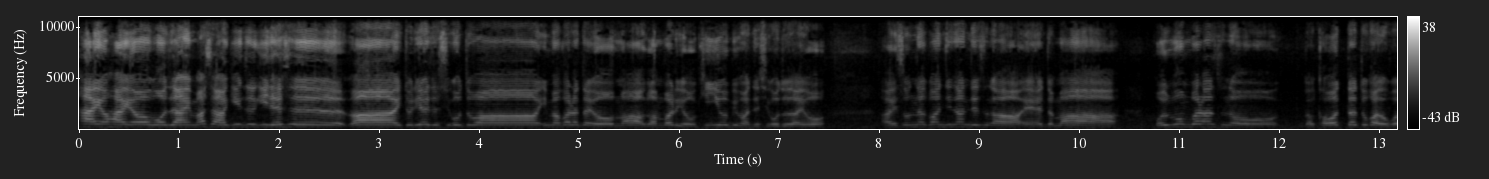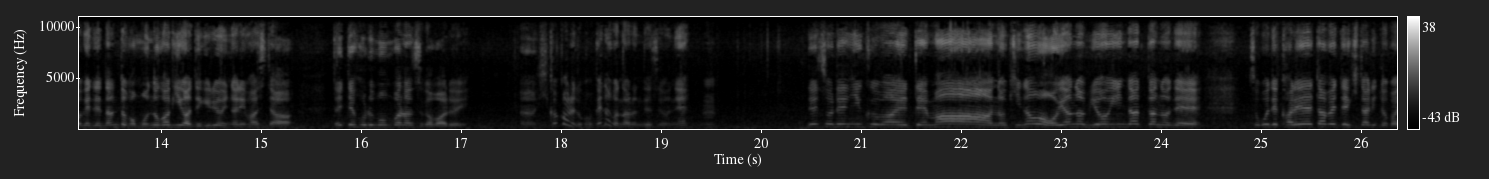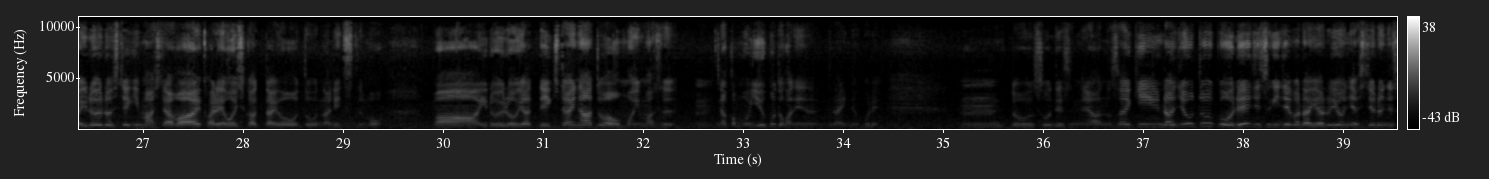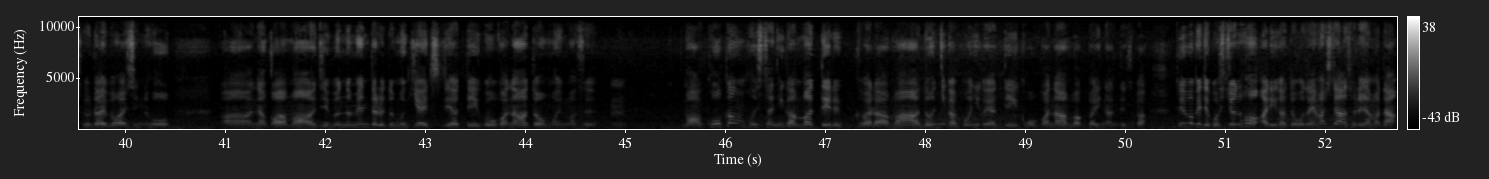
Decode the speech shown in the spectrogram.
はい、おはようございます。秋月です。わーい、とりあえず仕事は今からだよ。まあ、頑張るよ。金曜日まで仕事だよ。はい、そんな感じなんですが、えっ、ー、と、まあ、ホルモンバランスのが変わったとかのおかげで、なんとか物書きができるようになりました。大体ホルモンバランスが悪い。うん、引っかかると書けなくなるんですよね。うん。で、それに加えて、まあ、あの、昨日は親の病院だったので、そこでカレー食べてきたりとかいろいろしてきました。わーい、カレー美味しかったよ、となりつつも。まあいろいろやっていきたいなとは思います、うん、なんかもう言うことがねないねこれ。うーんとそうですね。あの最近ラジオトークを0時過ぎてからやるようにはしてるんですけどライブ配信の方。あなんかまあ自分のメンタルと向き合いつつやっていこうかなとは思います、うん。まあ、交換欲しさに頑張っているから、まあ、どうにかこうにかやっていこうかなばっかりなんですが、というわけでご視聴の方ありがとうございました。それではまた。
